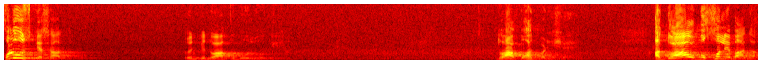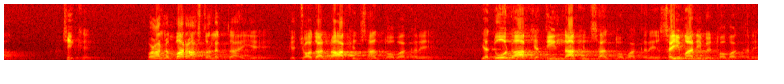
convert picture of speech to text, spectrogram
خلوص کے ساتھ، تو ان کی دعا قبول ہوگی۔ دعا بہت بڑی شے ہے۔ دعا مخل عبادہ۔ ٹھیک ہے۔ بڑا لمبا راستہ لگتا ہے یہ کہ چودہ لاکھ انسان توبہ کرے یا دو لاکھ یا تین لاکھ انسان توبہ کرے، صحیح معنی میں توبہ کرے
